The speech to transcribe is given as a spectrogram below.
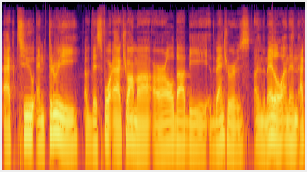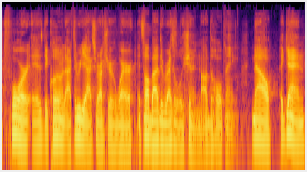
Act two and three of this four act drama are all about the adventures in the middle, and then act four is the equivalent of act three act structure where it's all about the resolution of the whole thing. Now, again,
